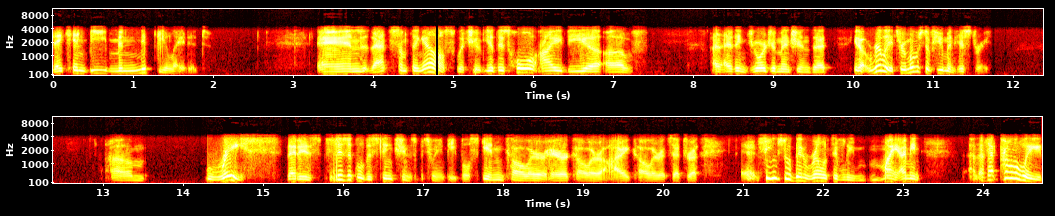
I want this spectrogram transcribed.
they can be manipulated. And that's something else, which you, you know, this whole idea of, I, I, think Georgia mentioned that, you know, really through most of human history, um, race that is physical distinctions between people, skin color, hair color, eye color, etc., uh, seems to have been relatively minor. I mean, uh, that probably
